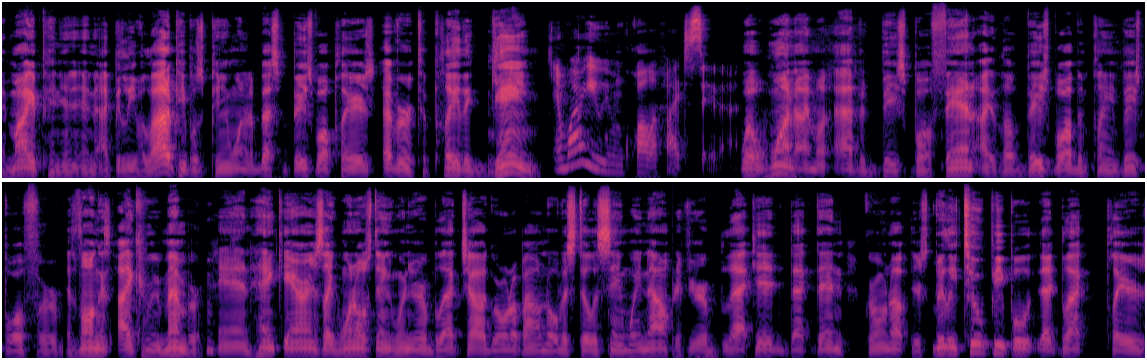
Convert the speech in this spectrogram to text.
in my opinion, and I believe a lot of people's opinion, one of the best baseball players ever to play the game. And why are you even qualified to say that? Well, one, I'm an avid baseball fan. I love baseball. I've been playing baseball for as long as I can remember. and Hank Aaron is like one of those things when you're a black child growing up. I don't know if it's still the same way now, but if you're a black kid back then growing up, there's really two people that black players,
